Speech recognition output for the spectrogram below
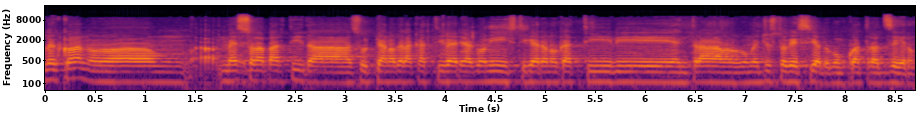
l'Ercolano ha messo la partita sul piano della cattiveria agonistica, erano cattivi, entravano come giusto che sia dopo un 4-0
